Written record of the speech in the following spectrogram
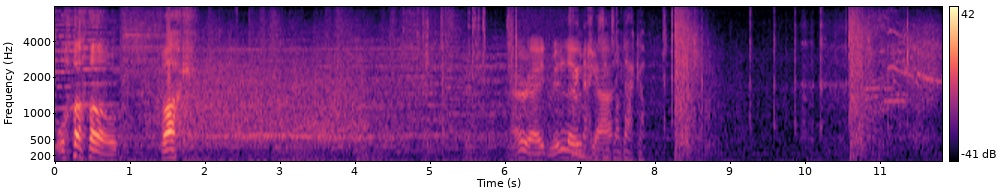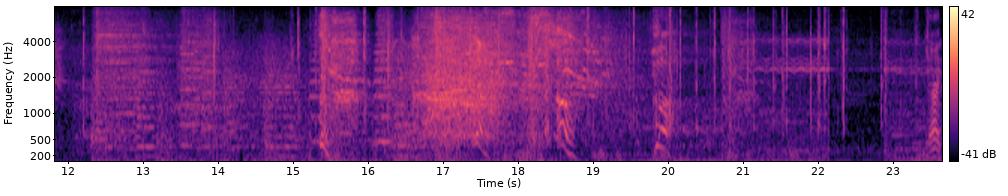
Whoa! Fuck. Alright, reload, Three magazines Jock. on backup. God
